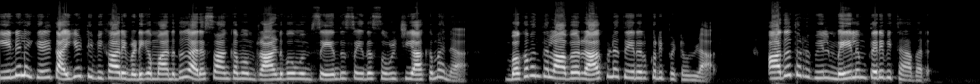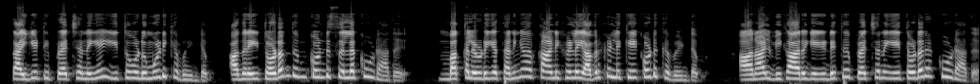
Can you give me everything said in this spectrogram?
இந்நிலையில் தையட்டி விகாரி விடயமானது அரசாங்கமும் ராணுவமும் சேர்ந்து செய்த சூழ்ச்சியாகும் என பகவந்தலாவர் ராகுல தேரர் குறிப்பிட்டுள்ளார். அது தொடர்பில் மேலும் தெரிவித்த அவர் கையெட்டி பிரச்சனையை இத்தோடு முடிக்க வேண்டும். அதனை தொடர்ந்தும் கொண்டு செல்லக்கூடாது. மக்களுடைய தனியார் காணிகளை அவர்களுக்கே கொடுக்க வேண்டும். ஆனால் விகாரையை இடித்து பிரச்சனையை தொடரக்கூடாது.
